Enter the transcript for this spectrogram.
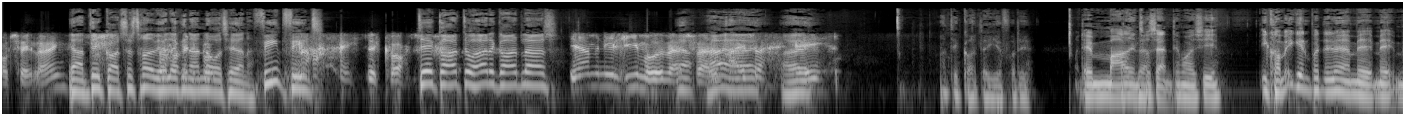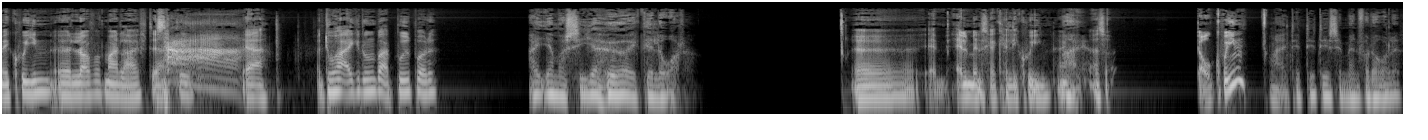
aftaler, ikke? Ja, det er godt, så træder vi heller ikke hinanden over tæerne. Fint, fint. Nej, det er godt. Det er godt, du har det godt, Lars. Ja, men i lige måde i hvert Ja, fald. hej, hej. så. Hej. Hej. Og det er godt, at I har fået det. Det er meget interessant, det må jeg sige. I kom ikke ind på det der med, med, med Queen, uh, Love of My Life. Der. Det, ja. Du har ikke et udenbart bud på det? Ej, jeg må sige, jeg hører ikke det lort. Øh, ja, alle mennesker kan lide Queen. Ikke? Nej. Altså, jo, Queen. Nej, det, det, det er simpelthen for dårligt.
